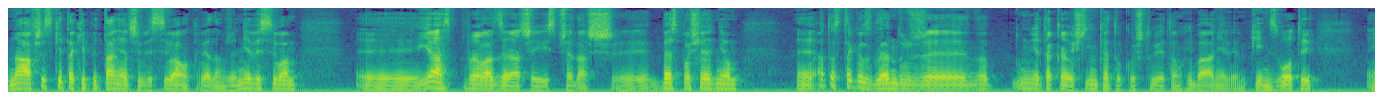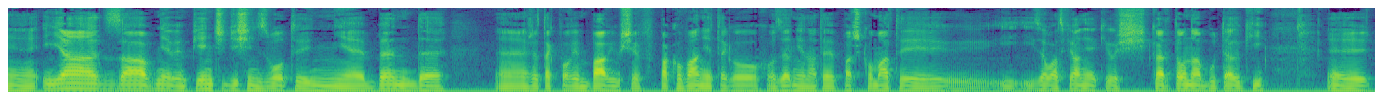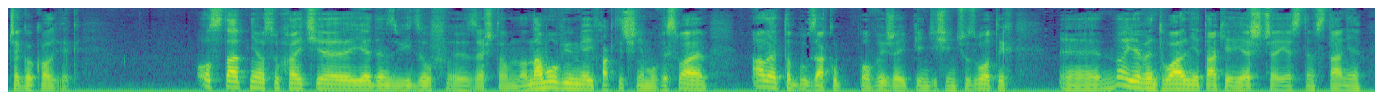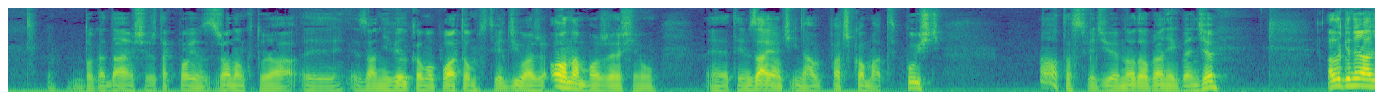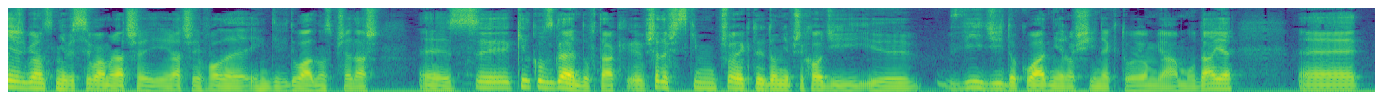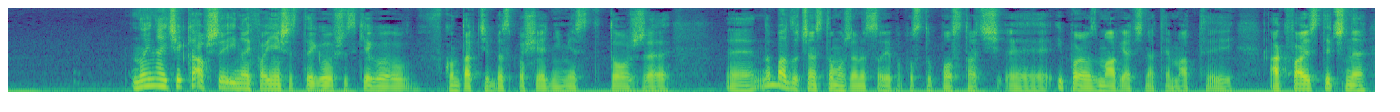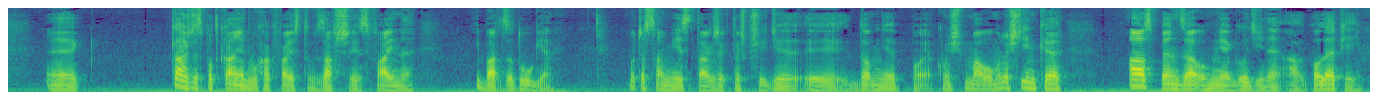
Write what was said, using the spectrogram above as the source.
Na wszystkie takie pytania, czy wysyłam, odpowiadam, że nie wysyłam. Ja prowadzę raczej sprzedaż bezpośrednią, a to z tego względu, że no, u mnie taka roślinka to kosztuje tam chyba, nie wiem, 5 zł i ja za, nie wiem, 5 czy 10 zł nie będę, yy, że tak powiem, bawił się w pakowanie tego, chodzenie na te paczkomaty i, i załatwianie jakiegoś kartona, butelki, czegokolwiek. Ostatnio, słuchajcie, jeden z widzów zresztą no, namówił mnie i faktycznie mu wysłałem, ale to był zakup powyżej 50 zł. No i ewentualnie takie jeszcze jestem w stanie. Dogadałem się, że tak powiem, z żoną, która y, za niewielką opłatą stwierdziła, że ona może się y, tym zająć i na paczkomat pójść. No to stwierdziłem, no dobra, niech będzie. Ale generalnie rzecz biorąc, nie wysyłam raczej, raczej wolę indywidualną sprzedaż e, z kilku względów, tak. E, Przede wszystkim człowiek, który do mnie przychodzi, e, widzi dokładnie roślinę, którą ja mu daję. E, No i najciekawsze i najfajniejsze z tego wszystkiego w kontakcie bezpośrednim jest to, że e, no bardzo często możemy sobie po prostu postać e, i porozmawiać na tematy akwarystyczne. Każde spotkanie dwóch akwarystów zawsze jest fajne i bardzo długie. Bo czasami jest tak, że ktoś przyjdzie y, do mnie po jakąś małą roślinkę, a spędza u mnie godzinę albo lepiej.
